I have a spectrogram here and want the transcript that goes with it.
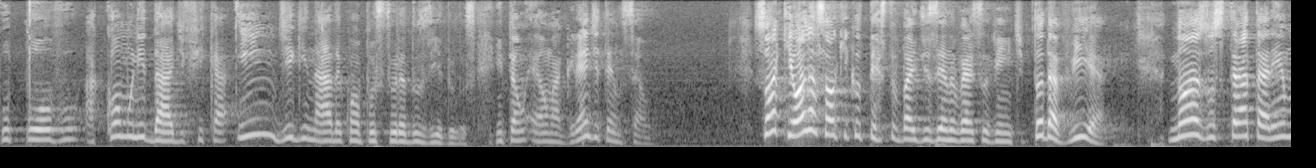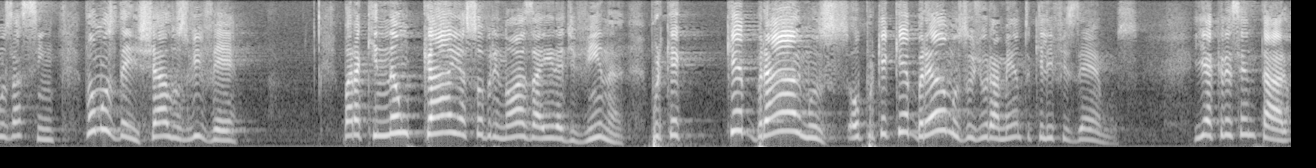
O povo, a comunidade fica indignada com a postura dos ídolos. Então é uma grande tensão. Só que olha só o que, que o texto vai dizer no verso 20. Todavia, nós os trataremos assim. Vamos deixá-los viver, para que não caia sobre nós a ira divina, porque quebrarmos, ou porque quebramos o juramento que lhe fizemos. E acrescentaram:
